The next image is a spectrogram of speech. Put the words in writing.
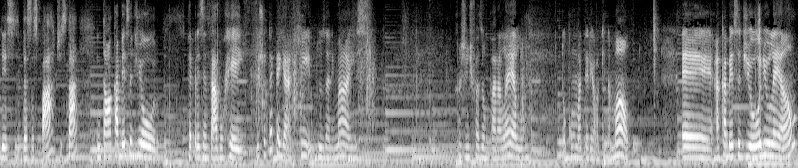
desses dessas partes, tá? Então, a cabeça de ouro representava o rei. Deixa eu até pegar aqui dos animais pra gente fazer um paralelo. Tô com o material aqui na mão é, a cabeça de ouro e o leão,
